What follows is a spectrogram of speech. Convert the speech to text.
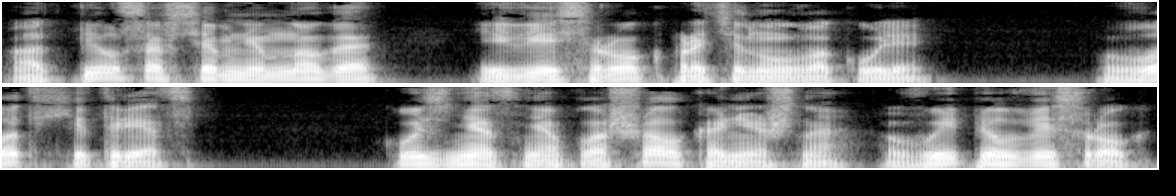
Отпил совсем немного и весь рог протянул Вакуле. Вот хитрец. Кузнец не оплошал, конечно, выпил весь рог,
